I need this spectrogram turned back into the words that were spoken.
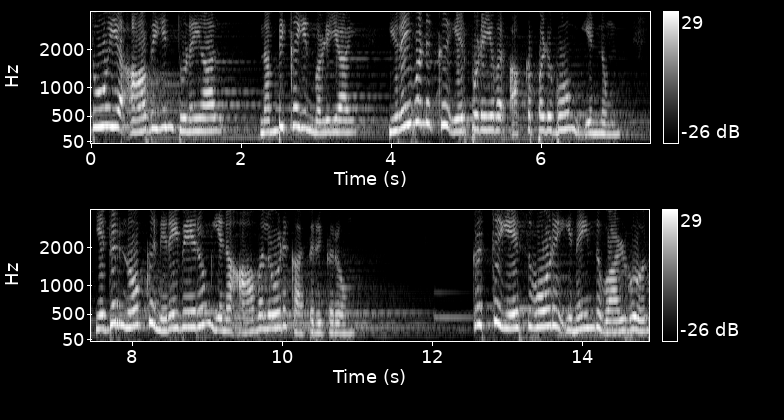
தூய ஆவியின் துணையால் நம்பிக்கையின் வழியாய் இறைவனுக்கு ஏற்புடையவர் ஆக்கப்படுவோம் என்னும் எதிர்நோக்கு நிறைவேறும் என ஆவலோடு காத்திருக்கிறோம். கிறிஸ்து இயேசுவோடு இணைந்து வாழ்வோர்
